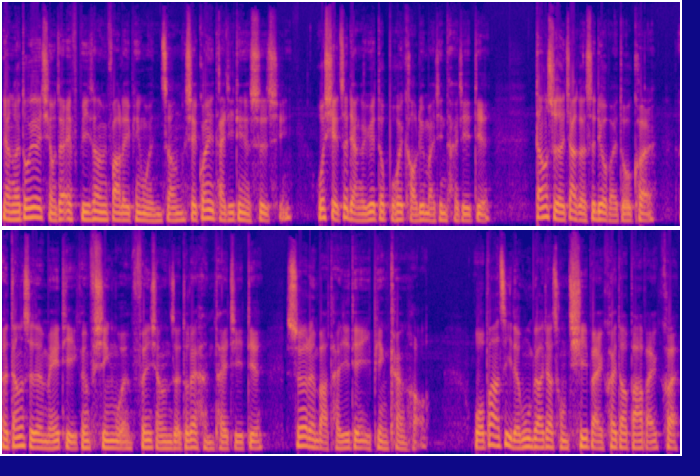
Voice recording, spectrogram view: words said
两个多月前，我在 FB 上面发了一篇文章，写关于台积电的事情。我写这两个月都不会考虑买进台积电。当时的价格是六百多块，而当时的媒体跟新闻分享者都在喊台积电。所有人把台积电一片看好，我爸自己的目标价从七百块到八百块。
